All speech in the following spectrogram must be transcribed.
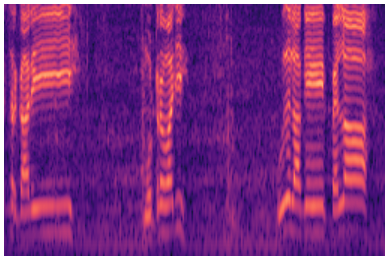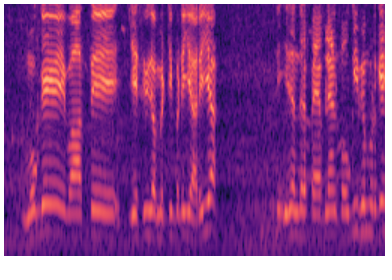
ਸਰਕਾਰੀ ਮੋਟਰ ਵਾ ਜੀ। ਉਹਦੇ ਲਾਗੇ ਪਹਿਲਾ ਮੋਗੇ ਵਾਸਤੇ ਜੀਸੀਬੀ ਦਾ ਮਿੱਟੀ ਪੱਟੀ ਜਾ ਰਹੀ ਆ, ਤੇ ਇਹਦੇ ਅੰਦਰ ਪਾਈਪਲਾਈਨ ਪਾਉਗੀ ਫਿਰ ਮੁੜ ਕੇ।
